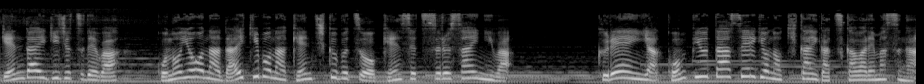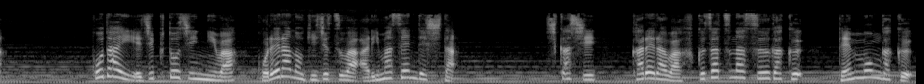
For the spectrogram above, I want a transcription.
現代技術ではこのような大規模な建築物を建設する際にはクレーンやコンピューター制御の機械が使われますが古代エジプト人にはこれらの技術はありませんでした。しかし彼らは複雑な数学天文学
